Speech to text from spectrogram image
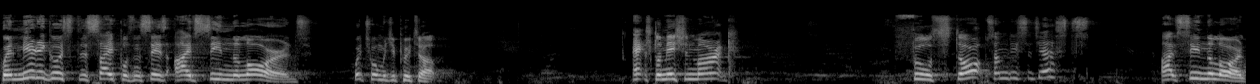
When Mary goes to the disciples and says, I've seen the Lord, which one would you put up? Exclamation mark? Full stop, somebody suggests? I've seen the Lord.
